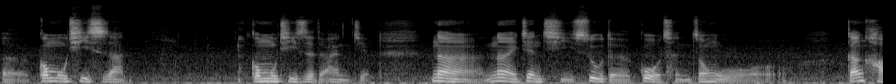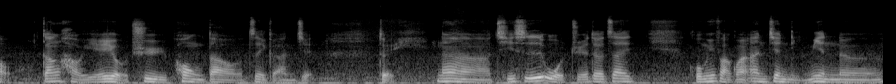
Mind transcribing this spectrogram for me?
呃公墓弃尸案。公务弃尸的案件，那那一件起诉的过程中，我刚好刚好也有去碰到这个案件。对，那其实我觉得在国民法官案件里面呢，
